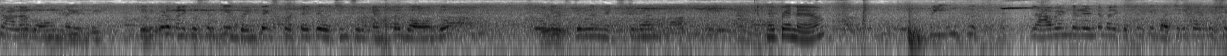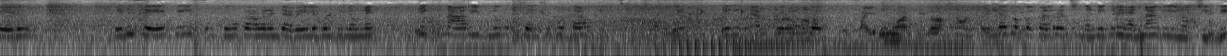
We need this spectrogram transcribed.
చాలా బాగున్నాయండి. ఇది కూడా మనకి వచ్చేసరికి బెంటెక్స్ పట్టు అయితే వచ్చింది చూడండి ఎంత బాగుందో. So next one next one అయిపోయినాయా? పింక్ లావెండర్ అంటే మనకి వచ్చరికి బచ్చలపండు షేడు ఇది సేమ్ పీస్ టూ కావాలంటే అవైలబిలిటీలో ఉన్నాయి థిక్ నావీ బ్లూ సెల్ఫ్ బుట్ట ఇది ఫైవ్ క్వాలిటీలో అమ్మే ఉంటాయి ఇందాక ఒక కలర్ వచ్చిందండి. ఇక్కడ హెన్నా గ్రీన్ వచ్చింది.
